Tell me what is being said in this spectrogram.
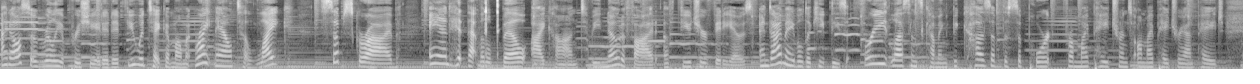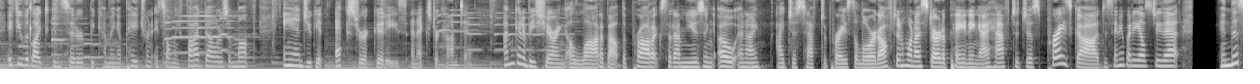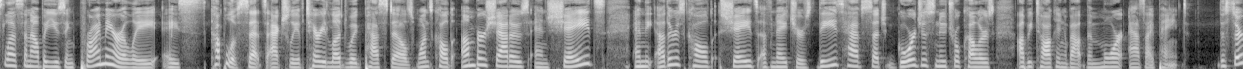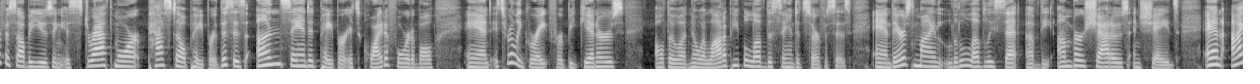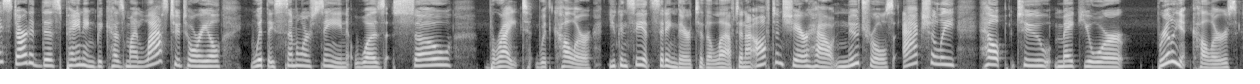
I'd also really appreciate it if you would take a moment right now to like, subscribe, and hit that little bell icon to be notified of future videos. And I'm able to keep these free lessons coming because of the support from my patrons on my Patreon page. If you would like to consider becoming a patron, it's only $5 a month and you get extra goodies and extra content. I'm going to be sharing a lot about the products that I'm using. Oh, and I, I just have to praise the Lord. Often when I start a painting, I have to just praise God. Does anybody else do that? In this lesson, I'll be using primarily a couple of sets actually of Terry Ludwig pastels. One's called Umber Shadows and Shades, and the other is called Shades of Natures. These have such gorgeous neutral colors. I'll be talking about them more as I paint. The surface I'll be using is Strathmore pastel paper. This is unsanded paper. It's quite affordable and it's really great for beginners although I know a lot of people love the sanded surfaces. And there's my little lovely set of the umber shadows and shades. And I started this painting because my last tutorial with a similar scene was so bright with color. You can see it sitting there to the left. And I often share how neutrals actually help to make your brilliant colors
